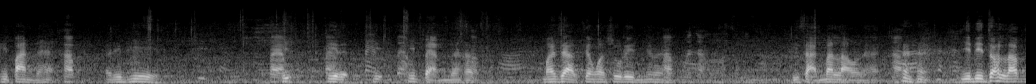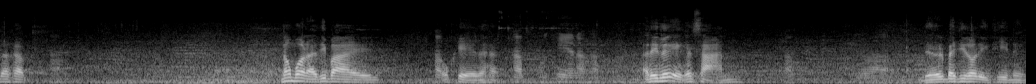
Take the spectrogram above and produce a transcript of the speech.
พี่ปั้นนะฮะครับ อันนี้พี่แปม พี่พี่พี่พี่แปมนะครับครับ มาจากจังหวัดสุรินทร์ใช่ไหมครับมาจากจังหวัดสุรินทร์ครับ อีสานบ้านเรานะฮะครับ ยินดีต้อนรับนะครับครับน้องบอลอธิบายครับโอเคนะครับครับ โอเคนะครับ อันนี้เรื่องเอกสารครับหรือว่า เดี๋ยวไปที่รถอีกทีหนึ่ง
